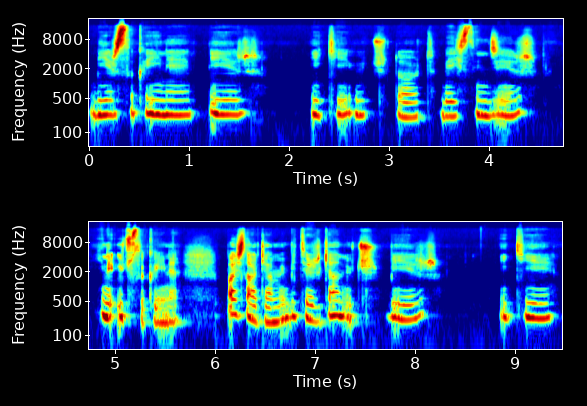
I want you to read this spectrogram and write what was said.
Bir sık iğne, 1, 2, 3, 4, 5 zincir. Yine 3 sık iğne. Başlarken ve bitirirken 3. 1, 2,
